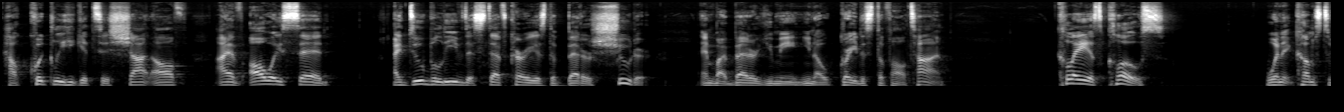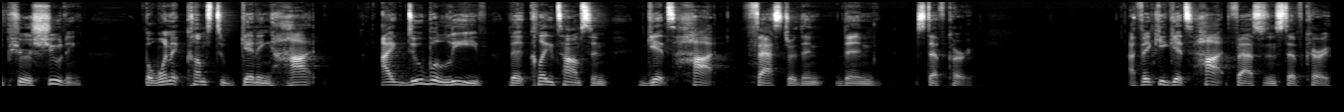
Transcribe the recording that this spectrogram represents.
how quickly he gets his shot off. I have always said, I do believe that Steph Curry is the better shooter. And by better, you mean, you know, greatest of all time. Klay is close when it comes to pure shooting. But when it comes to getting hot, I do believe that Klay Thompson gets hot faster than than Steph Curry. I think he gets hot faster than Steph Curry.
